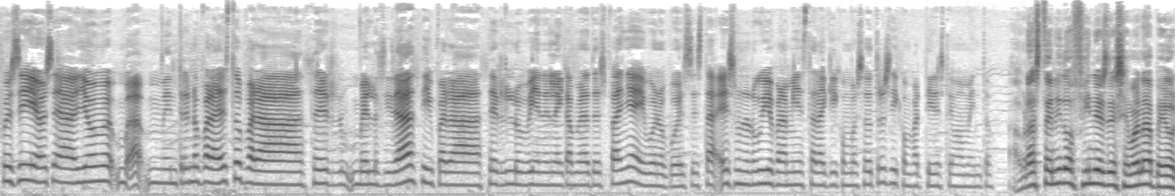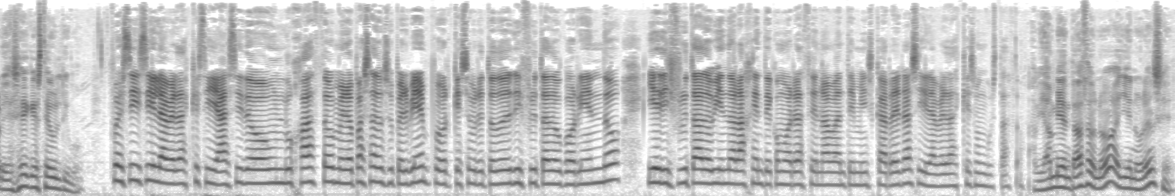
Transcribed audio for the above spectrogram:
Pues sí, o sea, yo me, entreno para esto, para hacer velocidad y para hacerlo bien en el Campeonato de España y bueno, pues está, es un orgullo para mí estar aquí con vosotros y compartir este momento. Habrás tenido fines de semana peores ¿eh? que este último. Pues sí, sí, la verdad es que sí, ha sido un lujazo, me lo he pasado súper bien porque sobre todo he disfrutado corriendo y he disfrutado viendo a la gente cómo reaccionaba ante mis carreras y la verdad es que es un gustazo. Había ambientazo, ¿no? Allí en Orense.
